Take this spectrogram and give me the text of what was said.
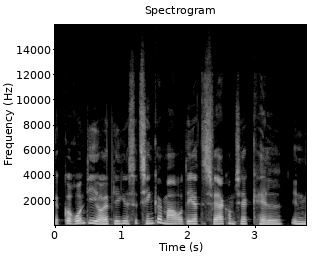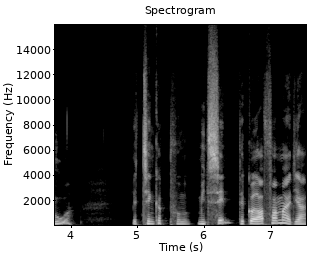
jeg går rundt i øjeblikket, og så tænker jeg mig over det, jeg desværre kom til at kalde en mur. Jeg tænker på mit sind. Det er gået op for mig, at jeg,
